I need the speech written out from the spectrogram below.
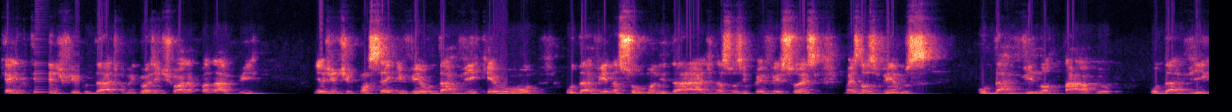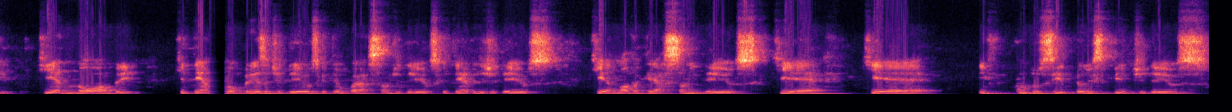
que ainda tem dificuldade, como igual a gente olha para Davi. E a gente consegue ver o Davi que errou, o Davi na sua humanidade, nas suas imperfeições, mas nós vemos o Davi notável, o Davi que é nobre, que tem a nobreza de Deus, que tem o coração de Deus, que tem a vida de Deus que é nova criação em Deus, que é que é conduzido pelo Espírito de Deus,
